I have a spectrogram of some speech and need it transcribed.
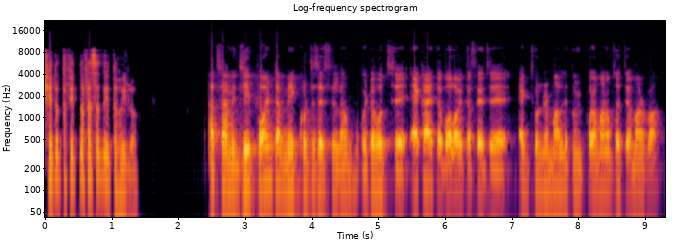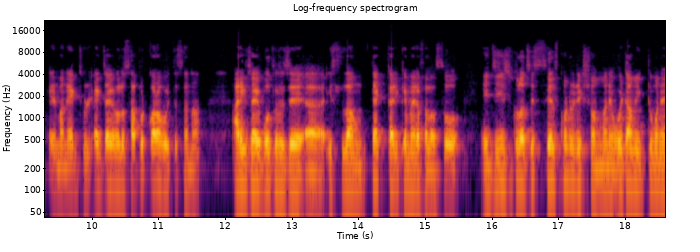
সেটা তো ফিতনা ফ্যাসাদই তো হইল। আচ্ছা আমি যে পয়েন্টটা মেক করতে চাইছিলাম, ওইটা হচ্ছে এক এতে বলা হইতেছে যে একজনের মারলে তুমি পুরো মানব জাতির মারবা। এর মানে একজন এক জায়গায় হলো সাপোর্ট করা হইতেছে না। আরেক জায়গায় বলতেছে যে ইসলাম ত্যাগকারীকে মেরে ফেলো সো এই জিনিসগুলো যে সেলফ কন্ট্রাডিকশন মানে ওইটা আমি একটু মানে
